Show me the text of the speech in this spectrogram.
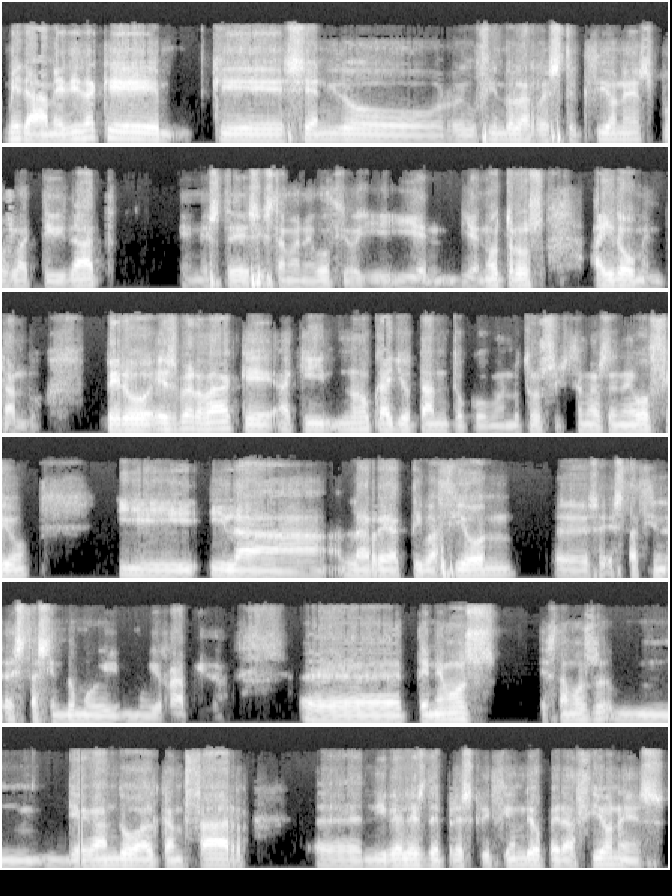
Mira, a medida que, se han ido reduciendo las restricciones, pues la actividad en este sistema de negocio y, en, otros ha ido aumentando. Pero es verdad que aquí no cayó tanto como en otros sistemas de negocio y, la, reactivación eh, está, siendo muy, muy rápida. Eh, tenemos, estamos mm, llegando a alcanzar eh, niveles de prescripción de operaciones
